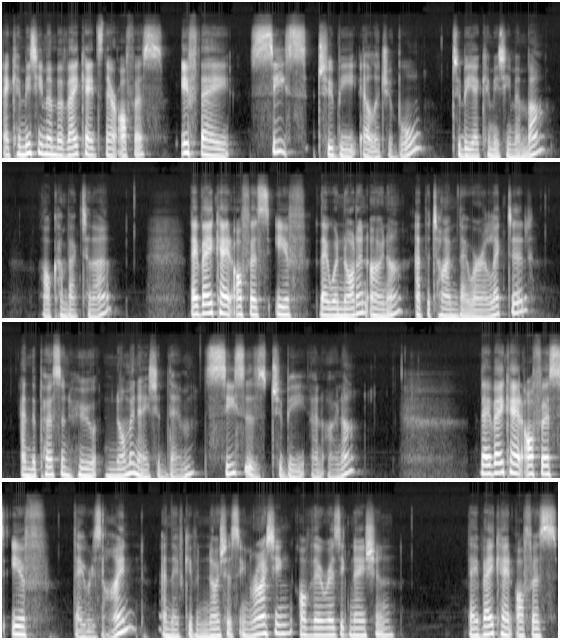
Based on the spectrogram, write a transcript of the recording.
A committee member vacates their office if they cease to be eligible to be a committee member. I'll come back to that. They vacate office if they were not an owner at the time they were elected and the person who nominated them ceases to be an owner. They vacate office if they resign and they've given notice in writing of their resignation. They vacate office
